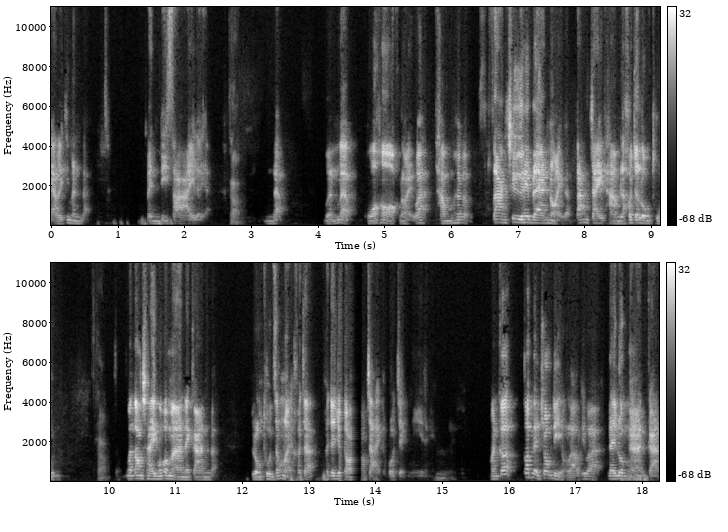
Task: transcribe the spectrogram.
อะไรที่มันแบบ เป็นดีไซน์เลยอะครับ แบบเหมือนแบบหัวหอกหน่อยว่าทำให้แบบสร้างชื่อให้แบรนด์หน่อยแบบตั้งใจทำแล้วเขาจะลงทุนครับ มันต้องใช้งบประมาณในการแบบลงทุนสักหน่อยเขาจะเขาจะยอมจ่ายกับโปรเจกต์นี้อะไรเงี้ยอืมมันก็ก็เป็นโชคดีของเราที่ว่าได้ร่วมงานกัน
